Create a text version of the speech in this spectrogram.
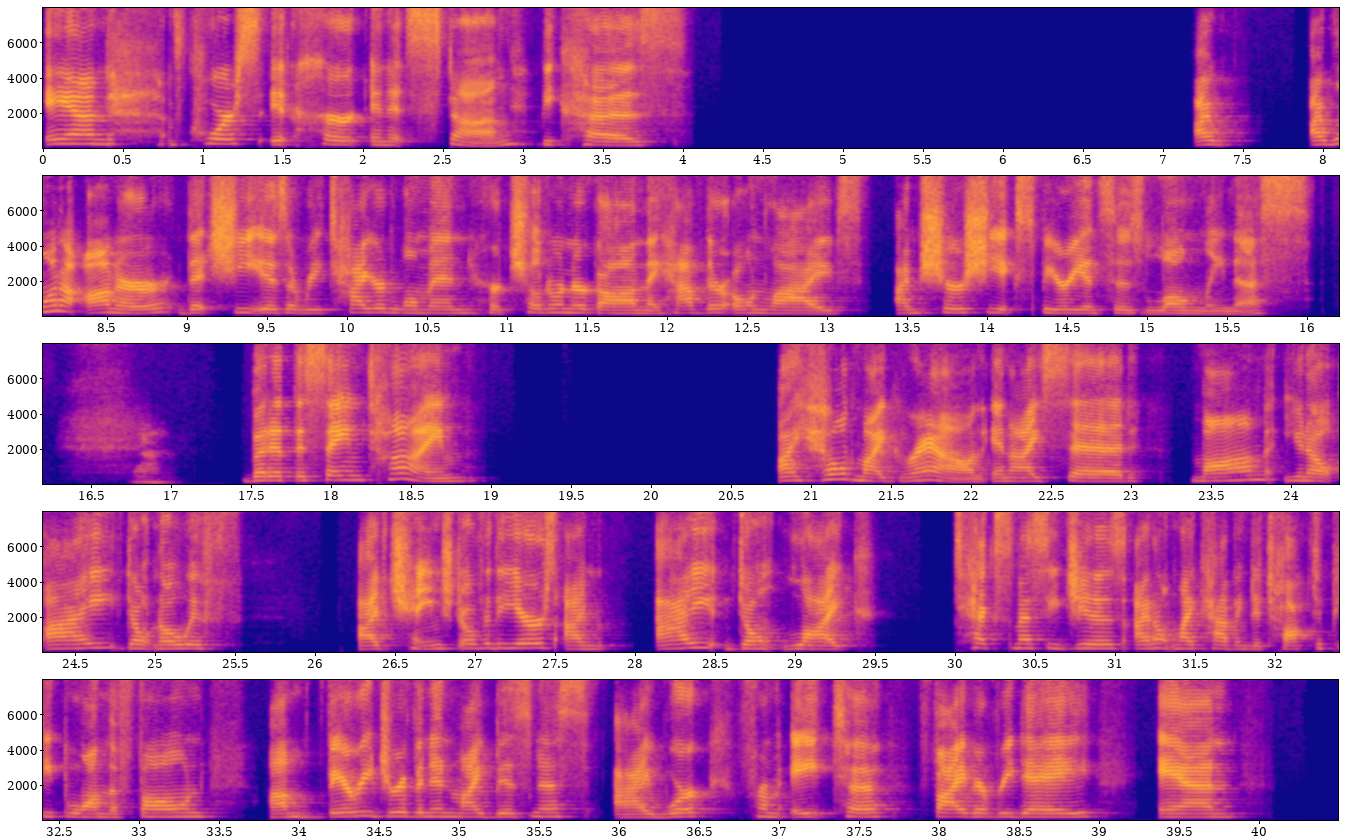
and of course it hurt and it stung because i I want to honor that she is a retired woman. Her children are gone. They have their own lives. I'm sure she experiences loneliness. Yeah. But at the same time, I held my ground and I said, Mom, you know, I don't know if I've changed over the years. I'm I don't like text messages. I don't like having to talk to people on the phone. I'm very driven in my business. I work from 8 to 5 every day and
